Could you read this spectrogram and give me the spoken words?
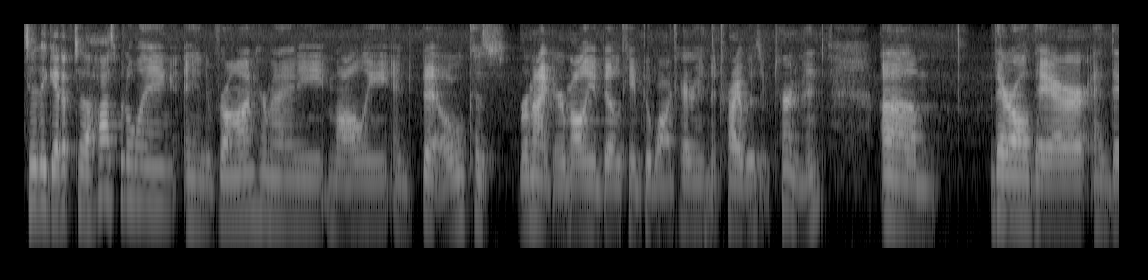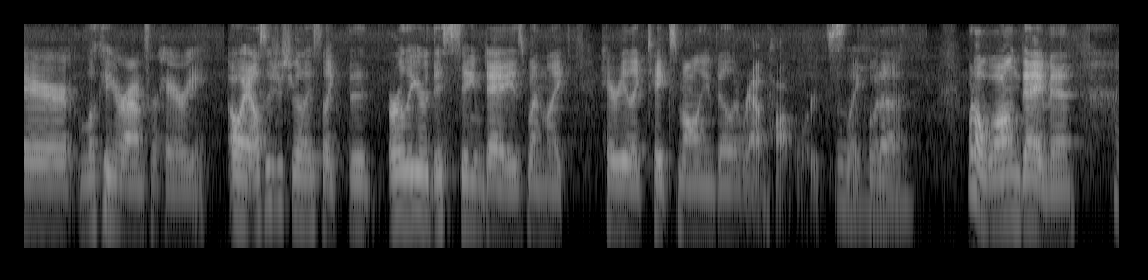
so they get up to the hospital wing, and Ron, Hermione, Molly, and Bill, because reminder, Molly and Bill came to watch Harry in the Triwizard Tournament. Um, they're all there, and they're looking around for Harry. Oh, I also just realized, like, the earlier this same day is when, like, Harry, like, takes Molly and Bill around Hogwarts. Like, what a, what a long day, man. Oh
